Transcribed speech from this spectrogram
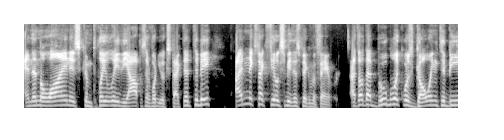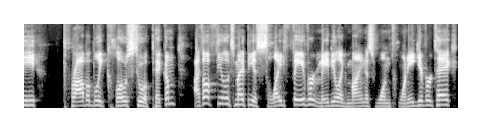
and then the line is completely the opposite of what you expect it to be. I didn't expect Felix to be this big of a favorite. I thought that Bublik was going to be probably close to a pick 'em. I thought Felix might be a slight favorite, maybe like minus 120, give or take.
